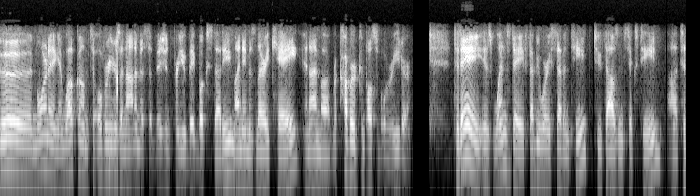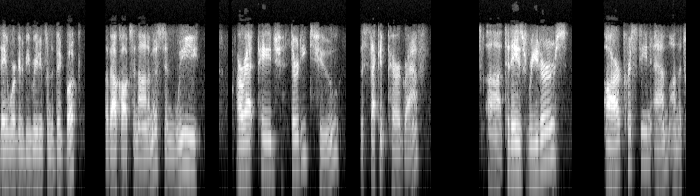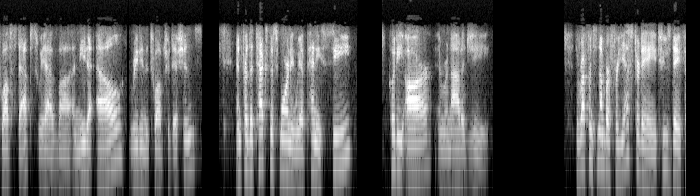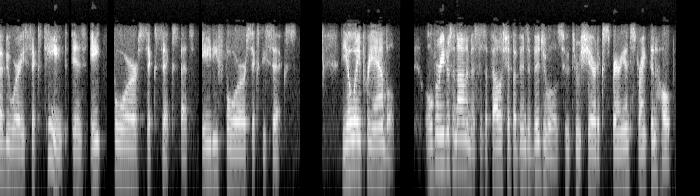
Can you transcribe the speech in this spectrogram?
Good morning and welcome to Overeaters Anonymous, a Vision for You Big Book study. My name is Larry Kay and I'm a recovered compulsive overeater. Today is Wednesday, February 17th, 2016. Uh, today we're going to be reading from the Big Book of Alcoholics Anonymous and we are at page 32, the second paragraph. Uh, today's readers are Christine M. on the 12 steps. We have uh, Anita L. reading the 12 traditions. And for the text this morning, we have Penny C., Hoodie R., and Renata G. The reference number for yesterday, Tuesday, February 16th, is 8466. That's 8466. The OA Preamble. Overeaters Anonymous is a fellowship of individuals who, through shared experience, strength, and hope,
